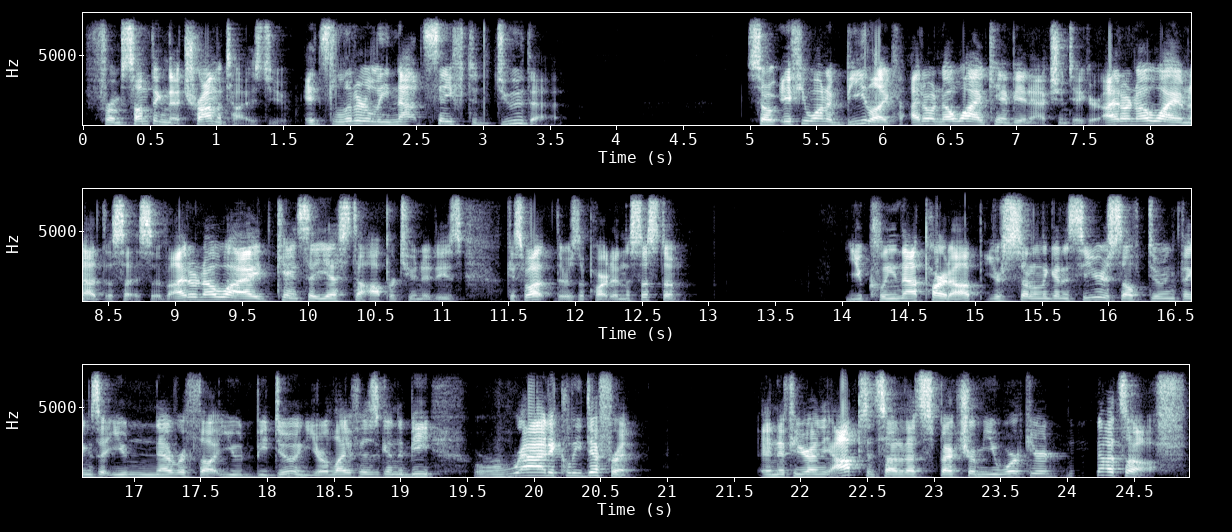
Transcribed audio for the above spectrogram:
from something that traumatized you. It's literally not safe to do that. So if you want to be like, I don't know why I can't be an action taker. I don't know why I'm not decisive. I don't know why I can't say yes to opportunities. Guess what? There's a part in the system. You clean that part up, you're suddenly going to see yourself doing things that you never thought you'd be doing. Your life is going to be radically different. And if you're on the opposite side of that spectrum, you work your nuts off.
